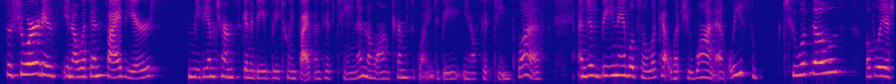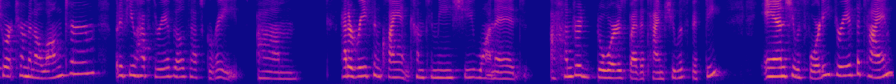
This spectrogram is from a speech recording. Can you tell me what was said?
so short is, you know, within five years, medium term is going to be between 5 and 15 and the long term is going to be you know 15 plus and just being able to look at what you want at least two of those, hopefully a short term and a long term. But if you have three of those, that's great. Um, had a recent client come to me. She wanted 100 doors by the time she was 50 and she was 43 at the time.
